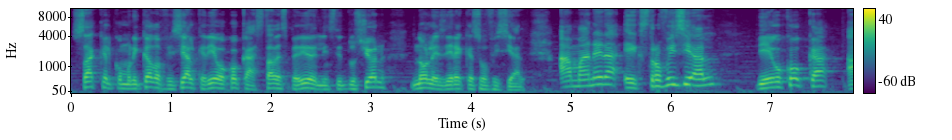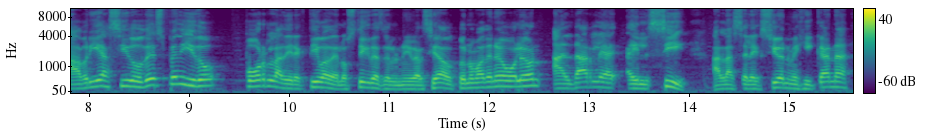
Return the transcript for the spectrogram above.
saque el comunicado oficial que Diego Coca está despedido de la institución, no les diré que es oficial. A manera extraoficial, Diego Coca habría sido despedido por la directiva de los Tigres de la Universidad Autónoma de Nuevo León al darle el sí a la selección mexicana.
